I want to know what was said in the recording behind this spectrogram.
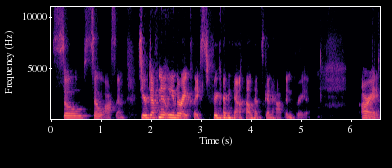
So, so awesome. So you're definitely in the right place to figuring out how that's going to happen for you. All right.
